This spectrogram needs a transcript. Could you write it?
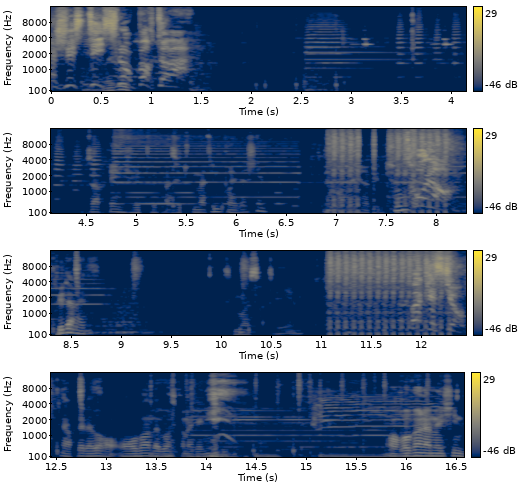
La justice l'emportera ça, après, je vais passer toute ma thune pour les acheter. J'aurai plus de sous, Trop lent puis l'arène. C'est ma stratégie. hein. Pas question Après, d'abord, on revend d'abord ce qu'on a gagné. on revend la machine.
